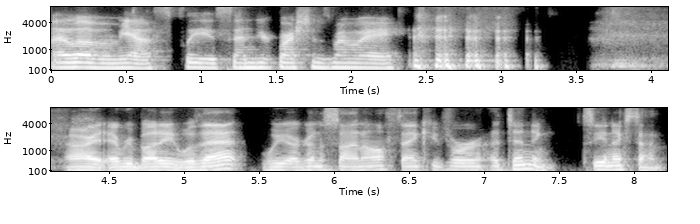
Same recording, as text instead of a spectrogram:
I love them. Yes, please send your questions my way. all right, everybody. With that, we are going to sign off. Thank you for attending. See you next time.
